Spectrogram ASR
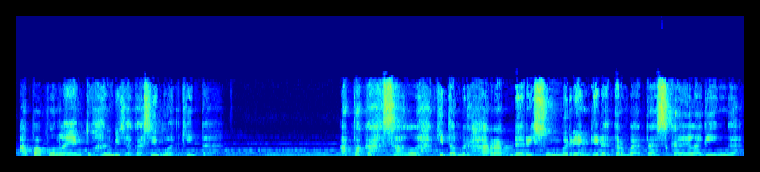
apa pun lah yang Tuhan bisa kasih buat kita. Apakah salah kita berharap dari sumber yang tidak terbatas? Sekali lagi enggak.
